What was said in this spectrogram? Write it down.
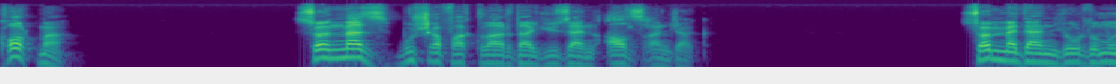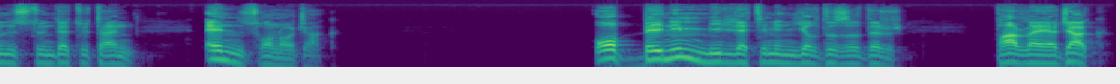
Korkma. Sönmez bu şafaklarda yüzen al sancak. Sönmeden yurdumun üstünde tüten en son ocak. O benim milletimin yıldızıdır, parlayacak.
